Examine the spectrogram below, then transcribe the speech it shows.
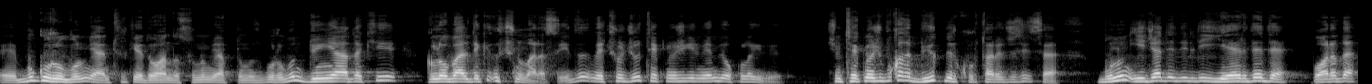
e, bu grubun yani Türkiye'de o anda sunum yaptığımız grubun dünyadaki globaldeki 3 numarasıydı ve çocuğu teknoloji girmeyen bir okula giriyordu. Şimdi teknoloji bu kadar büyük bir kurtarıcısıysa bunun icat edildiği yerde de bu arada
